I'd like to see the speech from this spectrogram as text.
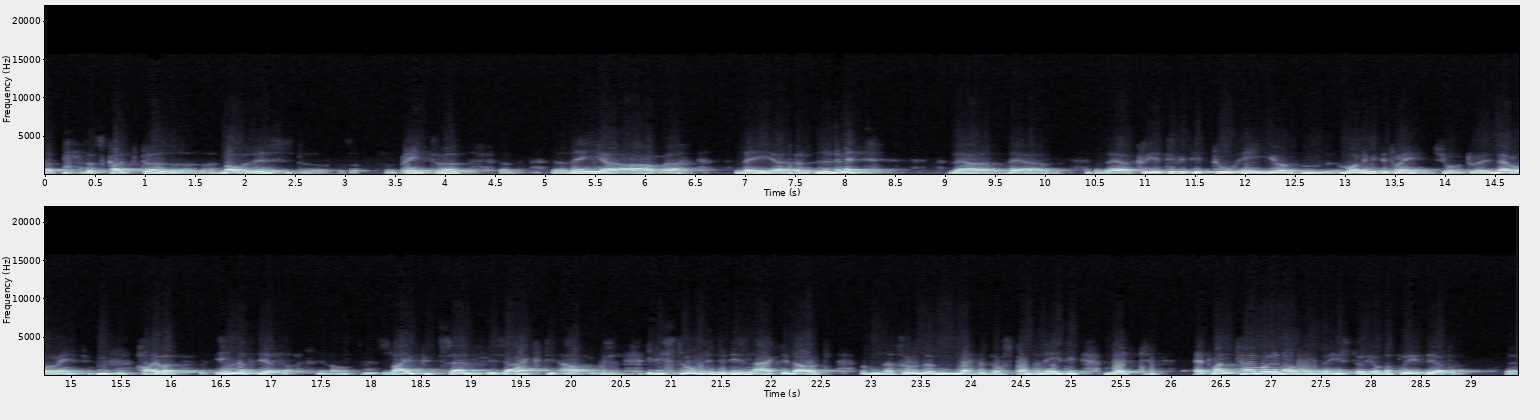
Uh, the sculptor, the, the novelist, the, the, the painter, uh, they uh, are, uh, they uh, limit their, their, their creativity to a uh, more limited range or to a narrower range. However, in the theater, you know, life itself is acted out. It is true that it isn't acted out um, through the methods of spontaneity, but at one time or another in the history of the play theater, uh,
